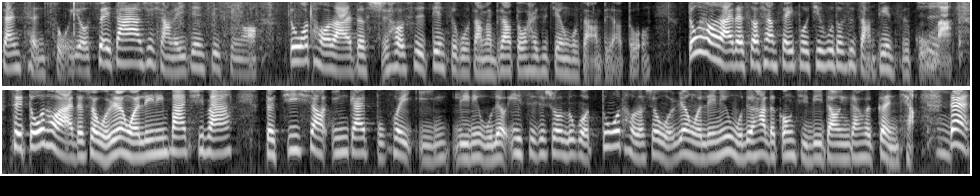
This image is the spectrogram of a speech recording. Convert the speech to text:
三成左右，所以大家要去想的一件事情哦，多头来的时候是电子股涨得比较多，还是建股涨得比较多？多头来的时候，像这一波几乎都是涨电子股嘛，所以多头来的时候，我认为零零八七八的绩效应该不会赢零零五六。意思就是说，如果多头的时候，我认为零零五六它的攻击力道应该会更强，但。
